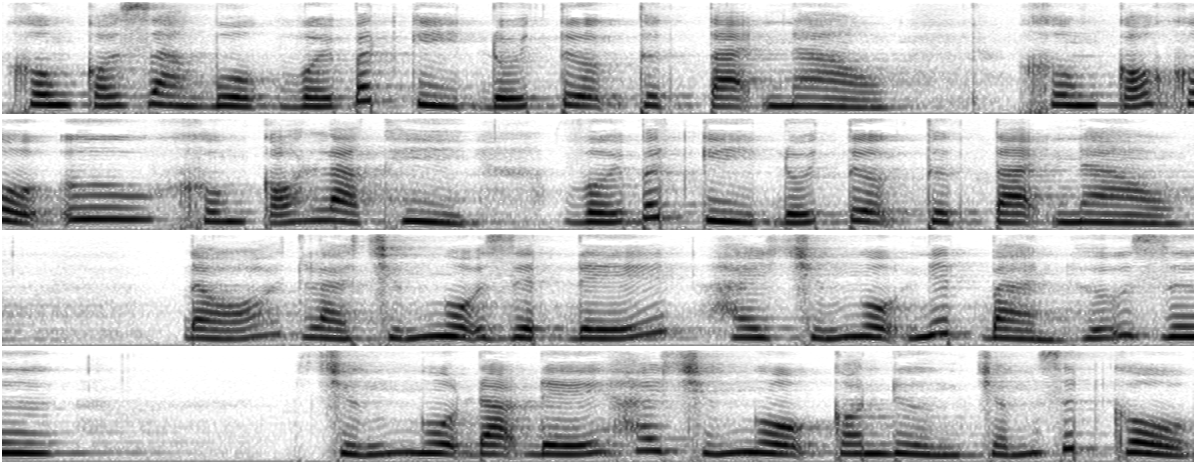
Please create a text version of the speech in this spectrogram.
không có ràng buộc với bất kỳ đối tượng thực tại nào, không có khổ ưu, không có lạc hỷ với bất kỳ đối tượng thực tại nào. Đó là chứng ngộ diệt đế hay chứng ngộ niết bàn hữu dư. Chứng ngộ đạo đế hay chứng ngộ con đường chấm dứt khổ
